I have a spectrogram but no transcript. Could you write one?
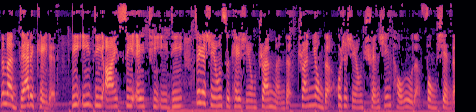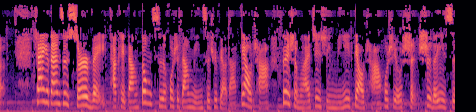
那么 dedicated。D E D I C A T E D 这个形容词可以形容专门的、专用的，或是形容全心投入的、奉献的。下一个单词 survey，它可以当动词或是当名词去表达调查，对什么来进行民意调查，或是有审视的意思。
